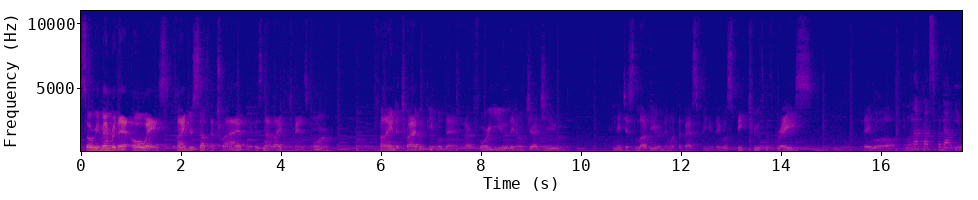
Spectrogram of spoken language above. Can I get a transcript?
So, remember that always. Find yourself a tribe. If it's not life transform, find a tribe of people that are for you. They don't judge you. And they just love you and they want the best for you. They will speak truth with grace. They will, they will not gossip about you.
